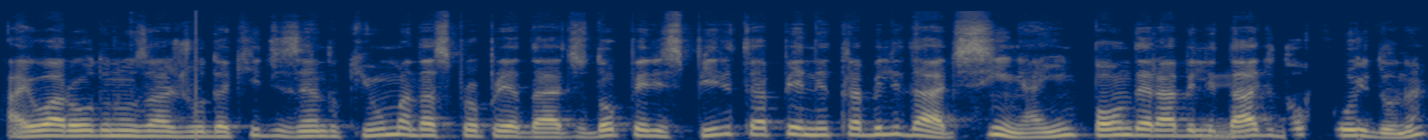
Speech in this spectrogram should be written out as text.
Aí o Haroldo nos ajuda aqui dizendo que uma das propriedades do perispírito é a penetrabilidade. Sim, a imponderabilidade Sim. do fluido, né?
